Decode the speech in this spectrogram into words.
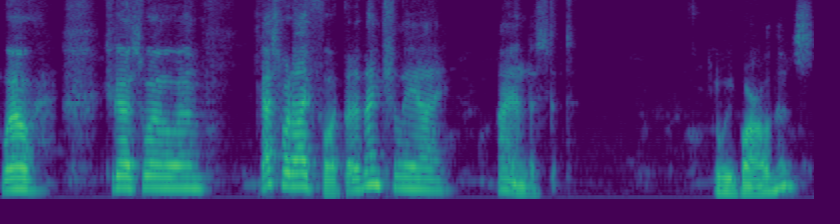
Well, she goes, well, um, that's what I thought, but eventually I, I understood. Can we borrow this?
